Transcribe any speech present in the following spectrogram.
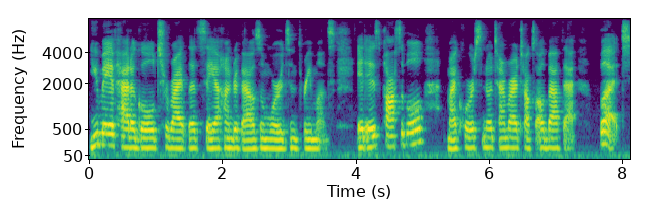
You may have had a goal to write, let's say, 100,000 words in three months. It is possible. My course, No Time Writer, talks all about that. But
